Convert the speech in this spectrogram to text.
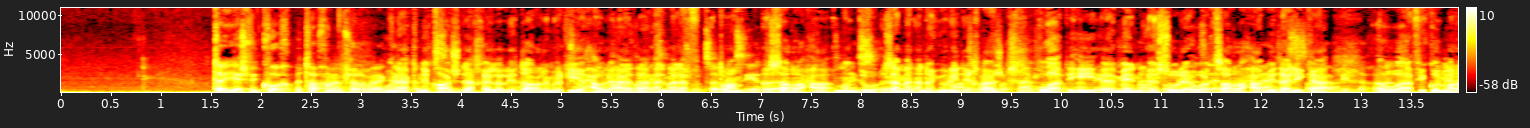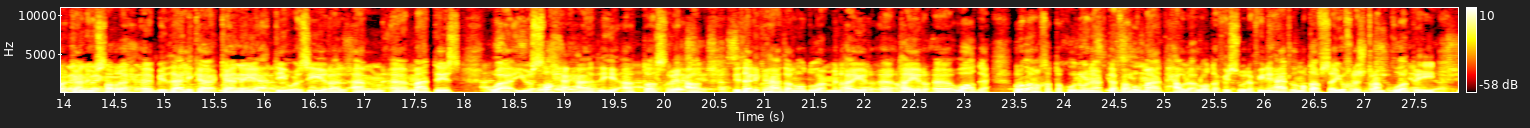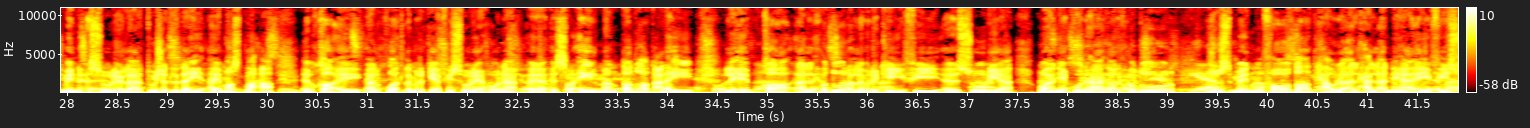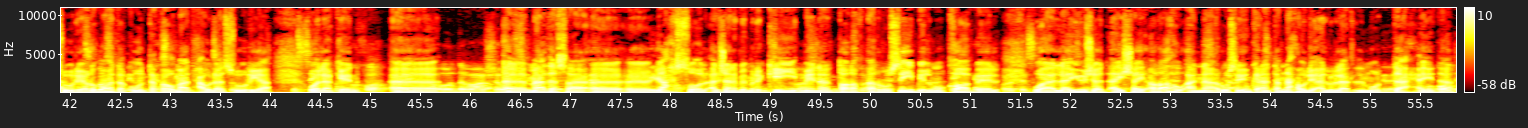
هناك نقاش داخل الإدارة الأمريكية حول هذا الملف. ترامب صرح منذ زمن أنه يريد إخراج قواته من سوريا. هو صرح بذلك وفي كل مرة كان يصرح بذلك كان يأتي وزير الأمن ماتيس ويصحح هذه التصريحات. لذلك هذا الموضوع من غير غير واضح. ربما قد تكون هناك تفاهمات حول الوضع في سوريا. في نهاية المطاف سيخرج ترامب قواته من سوريا. لا توجد لديه أي مصلحة إبقاء القوات الأمريكية في سوريا. هناك آه، إسرائيل من تضغط عليه لإبقاء الحضور الأمريكي في آه، سوريا وأن يكون هذا الحضور جزء من مفاوضات حول الحل النهائي في سوريا. ربما تكون تفاهمات حول سوريا ولكن آه، ماذا سيحصل الجانب الأمريكي من الطرف الروسي بالمقابل ولا يوجد أي شيء أراه أن روسيا يمكن أن تمنحه للولايات المتحدة.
